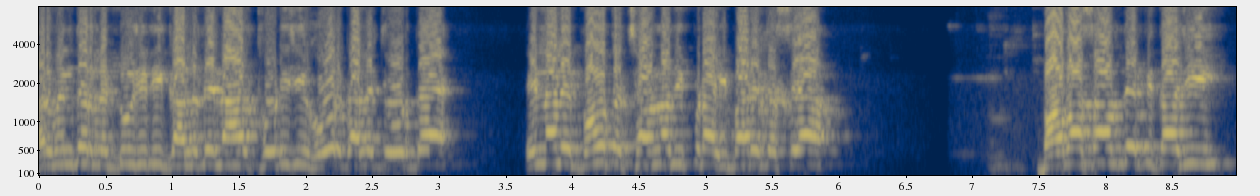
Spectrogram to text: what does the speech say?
ਹਰਵਿੰਦਰ ਲੱਡੂ ਜੀ ਦੀ ਗੱਲ ਦੇ ਨਾਲ ਥੋੜੀ ਜੀ ਹੋਰ ਗੱਲ ਜੋੜਦਾ ਹਾਂ। ਇਹਨਾਂ ਨੇ ਬਹੁਤ ਅੱਛਾ ਉਹਨਾਂ ਦੀ ਪੜ੍ਹਾਈ ਬਾਰੇ ਦੱਸਿਆ। ਬਾਬਾ ਸਾਹਿਬ ਦੇ ਪਿਤਾ ਜੀ,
